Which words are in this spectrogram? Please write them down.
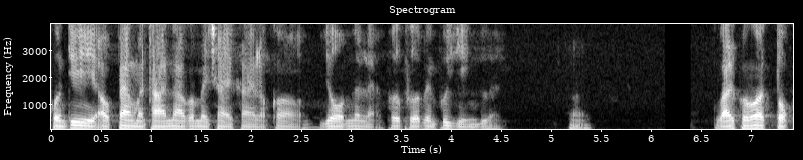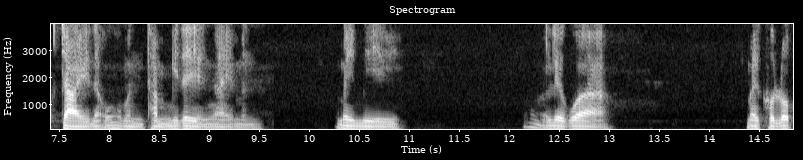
คนที่เอาแป้งมาทาหน้าก็ไม่ใช่ใครแล้วก็โยมนั่นแหละเพอเพอเป็นผู้หญิงด้วย หลายคนก็ตกใจนะโอ้มันทำงี้ได้ยังไง มันไม่มีเรียกว่า ไม่เคารพ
